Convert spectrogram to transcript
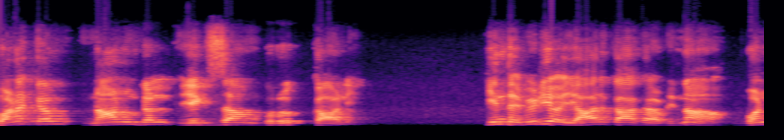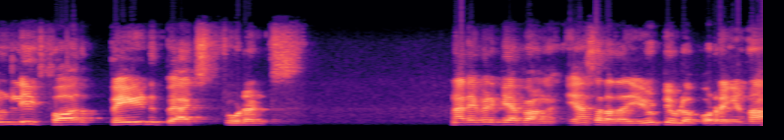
வணக்கம் நான் உங்கள் எக்ஸாம் குரு காளி. இந்த வீடியோ யாருக்காக அப்படின்னா only for paid batch students நிறைய பேர் கேட்பாங்க ஏன் சார் அதை யூடியூப்ல போடுறீங்கன்னா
